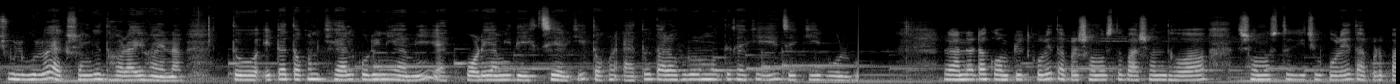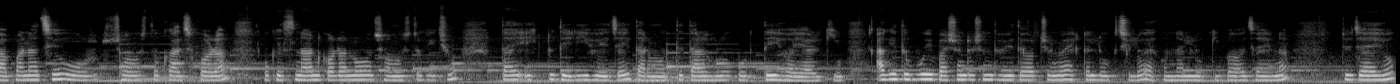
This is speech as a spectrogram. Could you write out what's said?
চুলগুলো একসঙ্গে ধরাই হয় না। তো এটা তখন খেয়াল করিনি আমি, এক পরে আমি দেখছি আর কি। তখন এত তাড়াহুড়োর মধ্যে থাকি যে কি বলব। রান্নাটা কমপ্লিট করে তারপরে সমস্ত বাসন ধোয়া, সমস্ত কিছু করে তারপরে পাপান আছে, ওর সমস্ত কাজ করা, ওকে স্নান করানো, সমস্ত কিছু। তাই একটু দেরি হয়ে যায়, তার মধ্যে তাড়াহুড়ো করতেই হয় আর কি। আগে তবু ওই বাসন টাসন ধুয়ে দেওয়ার জন্য একটা লোক ছিল, এখন আর লোকই পাওয়া যায় না। তো যাই হোক,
